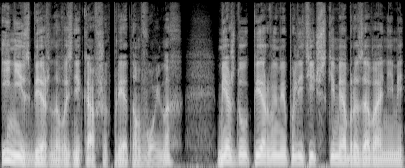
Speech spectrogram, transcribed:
и неизбежно возникавших при этом войнах между первыми политическими образованиями,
